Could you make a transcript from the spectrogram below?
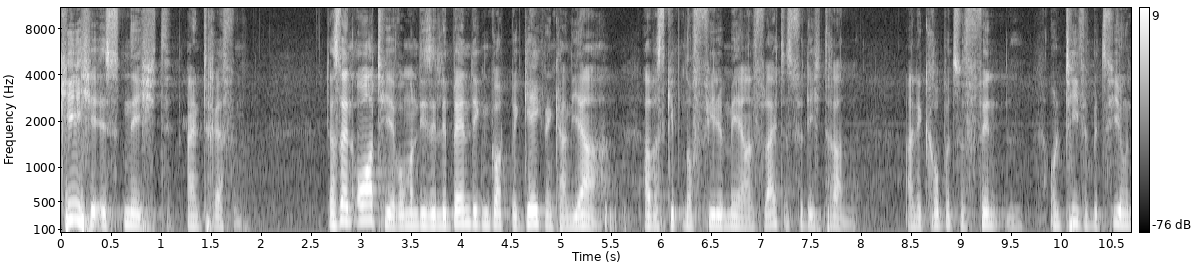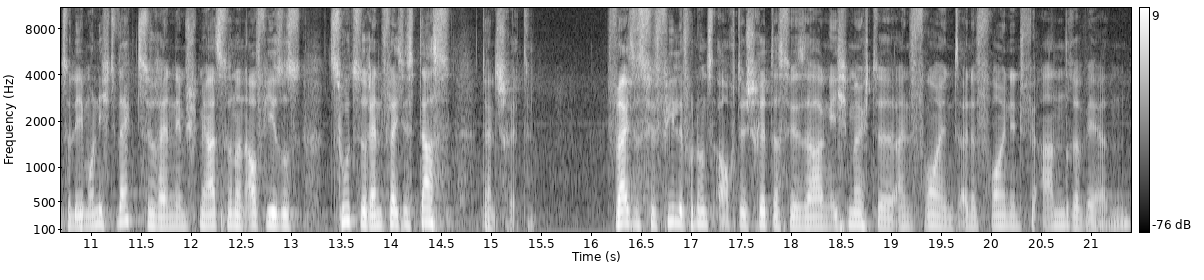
Kirche ist nicht ein Treffen. Das ist ein Ort hier, wo man diesem lebendigen Gott begegnen kann, ja, aber es gibt noch viel mehr und vielleicht ist es für dich dran, eine Gruppe zu finden, und tiefe Beziehungen zu leben und nicht wegzurennen im Schmerz, sondern auf Jesus zuzurennen. Vielleicht ist das dein Schritt. Vielleicht ist für viele von uns auch der Schritt, dass wir sagen, ich möchte ein Freund, eine Freundin für andere werden.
